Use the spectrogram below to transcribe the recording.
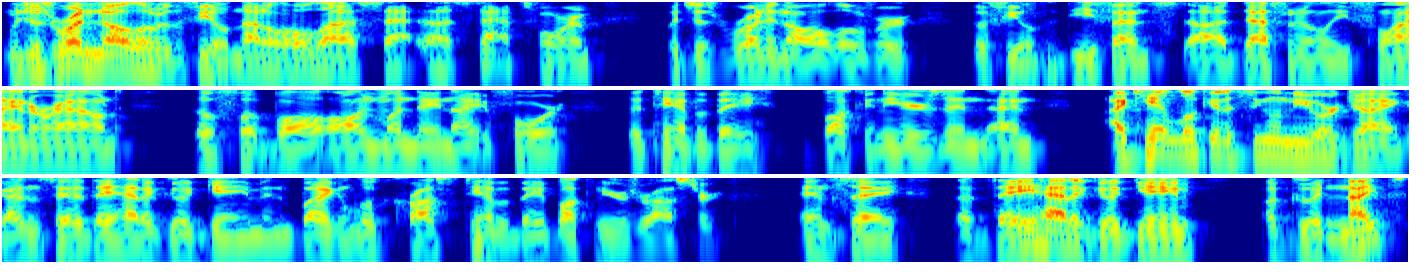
was just running all over the field. Not a whole lot of stat, uh, stats for him, but just running all over the field. The defense uh, definitely flying around the football on Monday night for the Tampa Bay Buccaneers. And, and I can't look at a single New York Giant guys and say that they had a good game, and but I can look across the Tampa Bay Buccaneers roster and say that they had a good game, a good night,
